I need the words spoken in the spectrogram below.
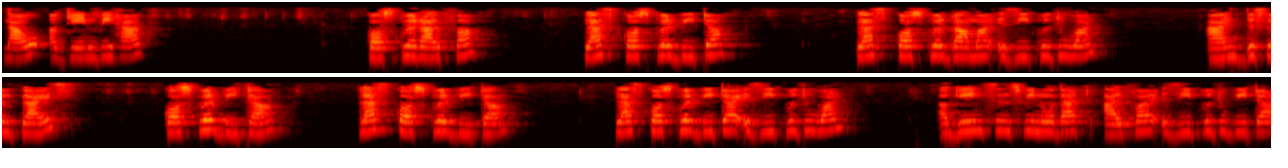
Now again we have cos square alpha plus cos square beta plus cos square gamma is equal to 1 and this implies cos square beta plus cos square beta plus cos square beta is equal to 1 again since we know that alpha is equal to beta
